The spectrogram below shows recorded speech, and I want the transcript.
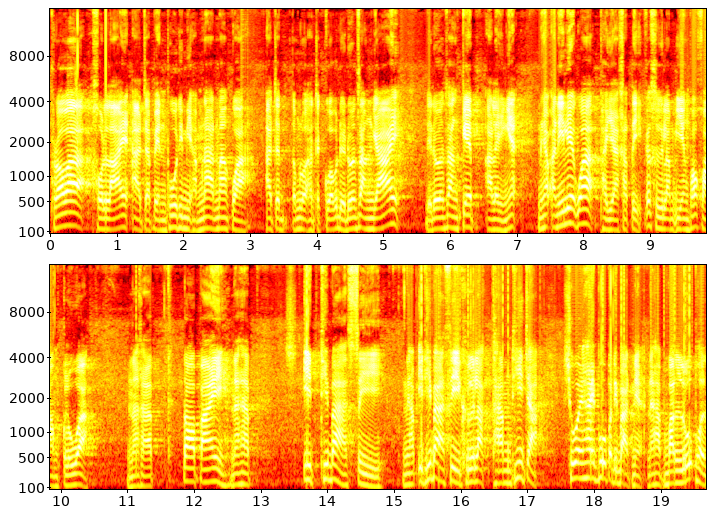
เพราะว่าคนร้ายอาจจะเป็นผู้ที่มีอำนาจมากกว่า อาจจะตำรวจอาจจะกลัวว่าเดี๋ยวโดนสั่งย้าย เดี๋ยวโดนสั่งเก็บอะไรอย่างเงี้ยนะครับอันนี้เรียกว่าพยาคติก็คือลำเอียงเพราะความกลัวนะครับ ต่อไปนะครับ อิทธิบาท4 นะครับอิทธิบาท 4 คือหลักธรรมที่จะช่วยให้ผู้ปฏิบัติเนี่ยนะครับบรรลุผล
